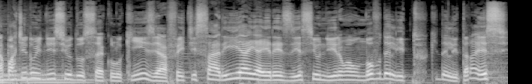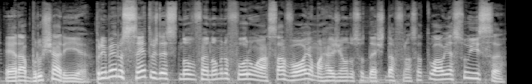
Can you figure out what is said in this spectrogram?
A partir do início do século XV, a feitiçaria e a heresia se uniram a um novo delito. Que delito era esse? Era a bruxaria. Primeiros centros desse novo fenômeno foram a Savoia, uma região do sudeste da França atual, e a Suíça,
